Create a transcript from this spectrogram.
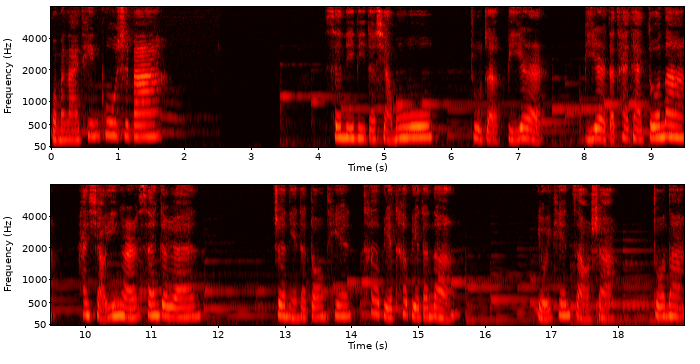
我们来听故事吧。森林里的小木屋住着比尔、比尔的太太多娜和小婴儿三个人。这年的冬天特别特别的冷。有一天早上，多娜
